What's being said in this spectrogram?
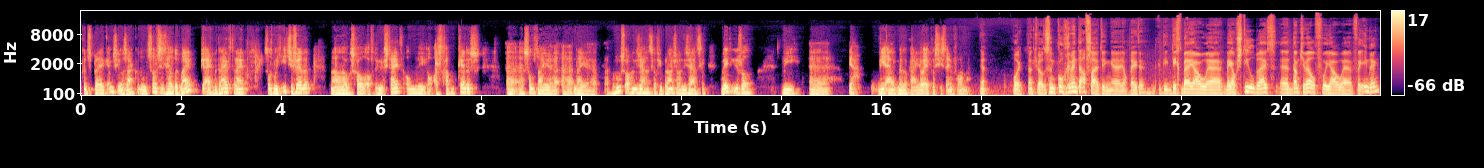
kunt spreken en misschien wel zaken doen. Soms is het heel dichtbij, op je eigen bedrijventerrein. Soms moet je ietsje verder naar een hogeschool of de universiteit om die, als het gaat om kennis. Uh, soms naar je, uh, naar je beroepsorganisatie of je brancheorganisatie. Weet in ieder geval wie, uh, ja, wie eigenlijk met elkaar jouw ecosysteem vormen. Ja, mooi, dankjewel. Dat is een congruente afsluiting, Jan-Peter, die dicht bij, jou, bij jouw stiel blijft. dankjewel voor, jou, voor je inbreng.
